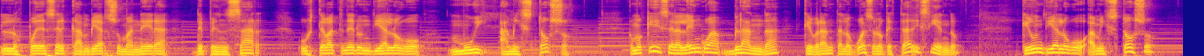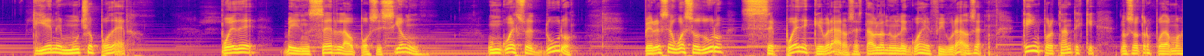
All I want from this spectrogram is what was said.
los puede hacer cambiar su manera de pensar. Usted va a tener un diálogo muy amistoso. Como que dice, la lengua blanda quebranta los huesos. Lo que está diciendo que un diálogo amistoso tiene mucho poder. Puede vencer la oposición. Un hueso es duro, pero ese hueso duro se puede quebrar. O sea, está hablando de un lenguaje figurado. O sea, qué importante es que nosotros podamos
